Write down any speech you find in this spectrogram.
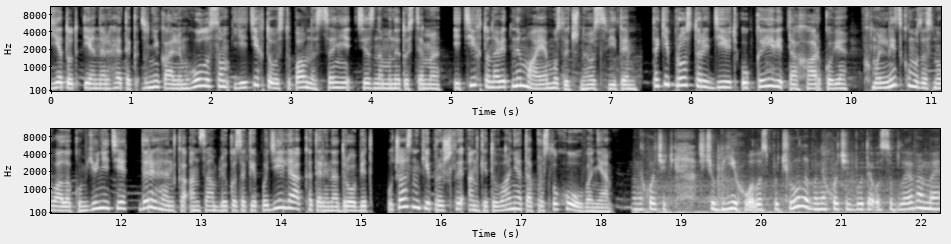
Є тут і енергетик з унікальним голосом, є ті, хто виступав на сцені зі знаменитостями, і ті, хто навіть не має музичної освіти. Такі простори діють у Києві та Харкові. В Хмельницькому заснувала ком'юніті диригентка ансамблю Козаки Поділля Катерина Дробіт. Учасники пройшли анкетування та прослуховування. Вони хочуть, щоб їх голос почули. Вони хочуть бути особливими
